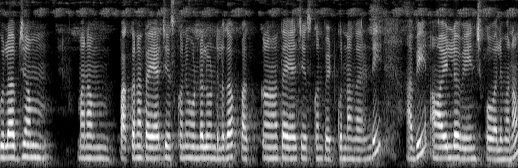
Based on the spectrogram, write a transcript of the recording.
గులాబ్ జామ్ మనం పక్కన తయారు చేసుకొని ఉండలు ఉండలుగా పక్కన తయారు చేసుకొని పెట్టుకున్నాం కదండి. అవి ఆయిల్లో వేయించుకోవాలి మనం.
